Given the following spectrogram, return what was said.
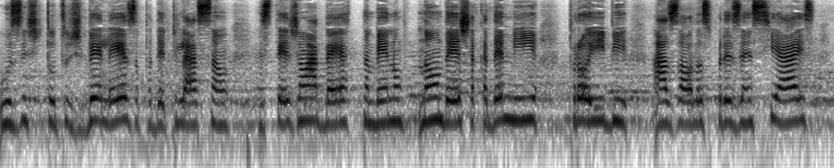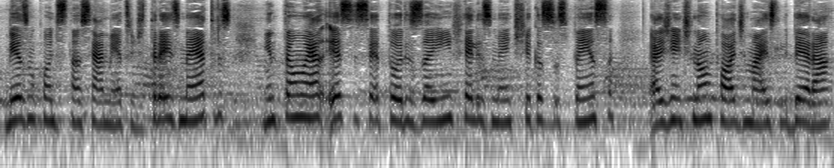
os institutos de beleza para depilação estejam abertos, também não, não deixa academia, proíbe as aulas presenciais, mesmo com distanciamento de 3 metros. Então, é, esses setores aí, infelizmente, fica suspensa. A gente não pode mais liberar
